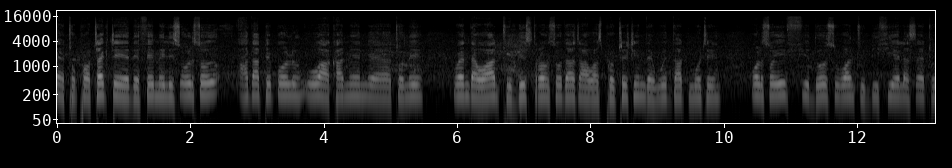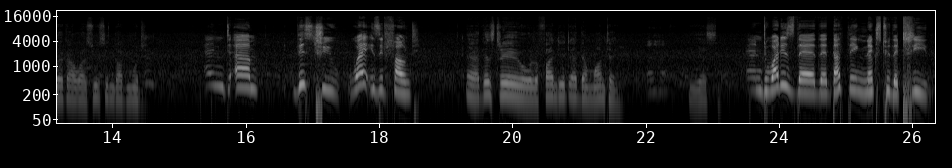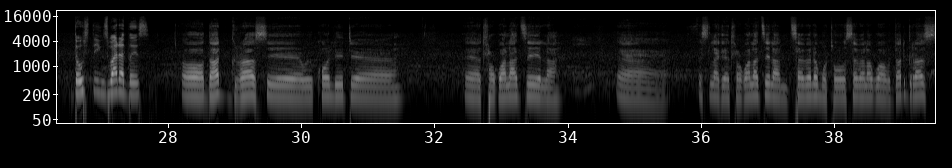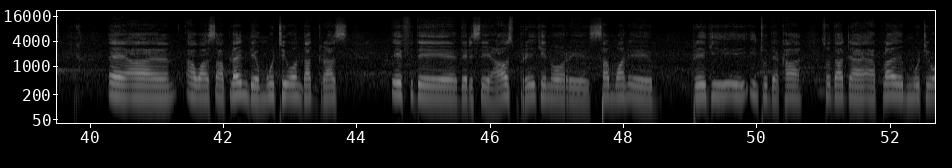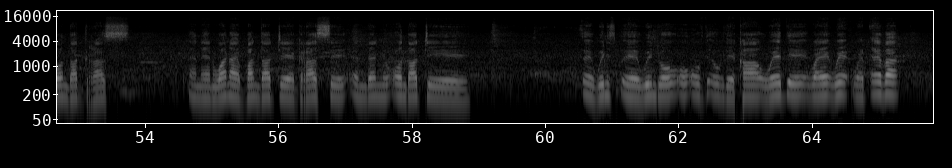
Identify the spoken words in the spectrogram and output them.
uh, to protect uh, the families. Also, other people who are coming uh, to me when they want to be strong, so that I was protecting them with that muti. Also, if those who want to be fearless at work, I was using that muti. And um, this tree, where is it found? Yeah, this tree you will find it at the mountain. Yes. And what is the, the that thing next to the tree? Those things, what are those? Oh, that grass, uh, we call it uh, uh. Uh, it's like a tlhokwalatsela and sebele motho o sebela. That grass, uh, I, I was applying the muti on that grass. If the, there is a house breaking or uh, someone uh, breaking into the car, so that I apply muti on that grass. And then when I burn that uh, grass uh, and then on that uh, uh, win- window of the, of the car where the where, where whatever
